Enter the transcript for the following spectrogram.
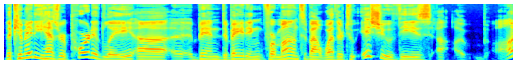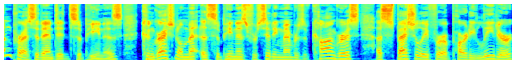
The committee has reportedly uh, been debating for months about whether to issue these uh, unprecedented subpoenas, congressional me- uh, subpoenas for sitting members of Congress, especially for a party leader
